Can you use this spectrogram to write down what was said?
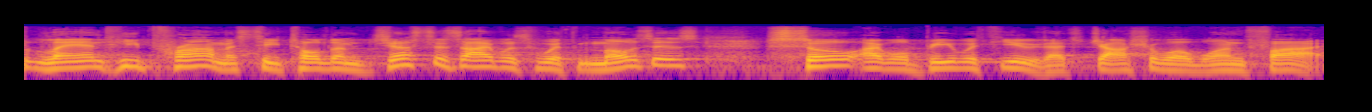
land he promised, he told them, Just as I was with Moses, so I will be with you. That's Joshua 1 5.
